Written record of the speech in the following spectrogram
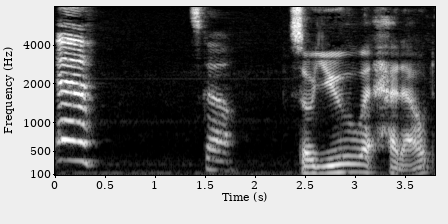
Eh. Let's go. So you head out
